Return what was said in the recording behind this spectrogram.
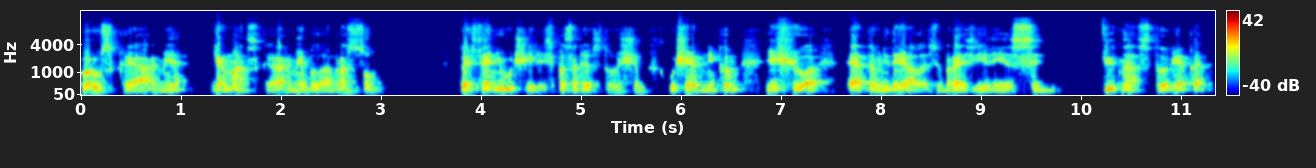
русская армия германская армия была образцом. То есть они учились по соответствующим учебникам. Еще это внедрялось в Бразилии с XIX века.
